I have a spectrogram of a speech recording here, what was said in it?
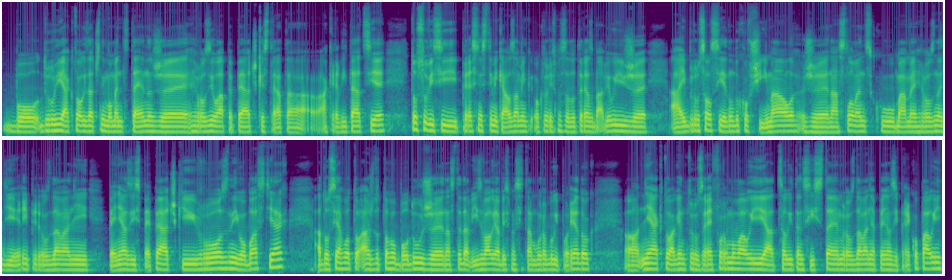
bol druhý aktualizačný moment ten, že hrozila PPAčke strata akreditácie. To súvisí presne s tými kauzami, o ktorých sme sa doteraz bavili, že aj Brusel si jednoducho všímal, že na Slovensku máme hrozné diery pri rozdávaní peňazí z PPAčky v rôznych oblastiach a dosiahlo to až do toho bodu, že nás teda vyzvali, aby sme si tam urobili poriadok, nejak tú agentúru zreformovali a celý ten systém rozdávania peňazí prekopali,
